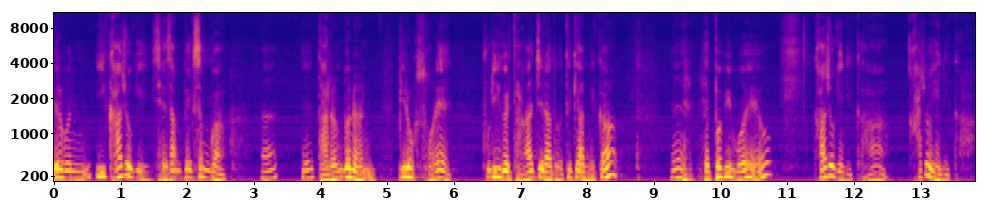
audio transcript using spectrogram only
여러분 이 가족이 세상 백성과 어? 예, 다른 거는 비록 손에 불이익을 당할지라도 어떻게 합니까? 예, 해법이 뭐예요? 가족이니까 가족이니까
